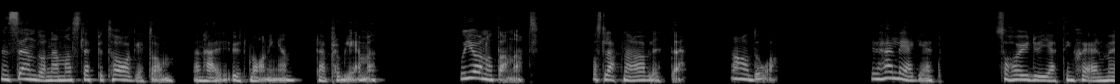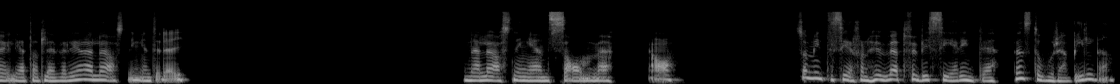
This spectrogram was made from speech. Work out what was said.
Men sen då när man släpper taget om den här utmaningen, det här problemet och gör något annat och slappnar av lite, ja då. I det här läget så har ju du gett din själ möjlighet att leverera lösningen till dig. Den här lösningen som, eh, ja, som vi inte ser från huvudet, för vi ser inte den stora bilden.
